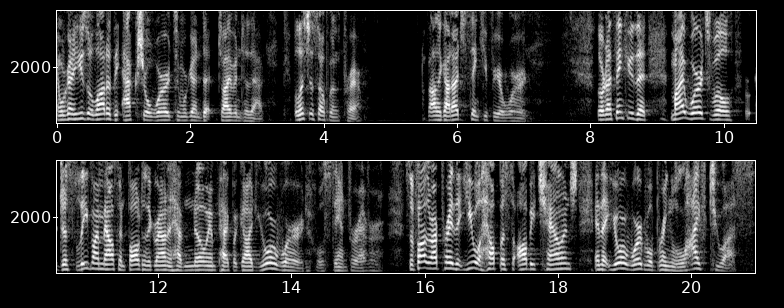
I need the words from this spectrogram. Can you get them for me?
And we're going to use a lot of the actual words, and we're going to d- dive into that. But let's just open with prayer. Father God, I just thank you for your word. Lord, I thank you that my words will just leave my mouth and fall to the ground and have no impact, but God, your word will stand forever. So, Father, I pray that you will help us to all be challenged and that your word will bring life to us.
